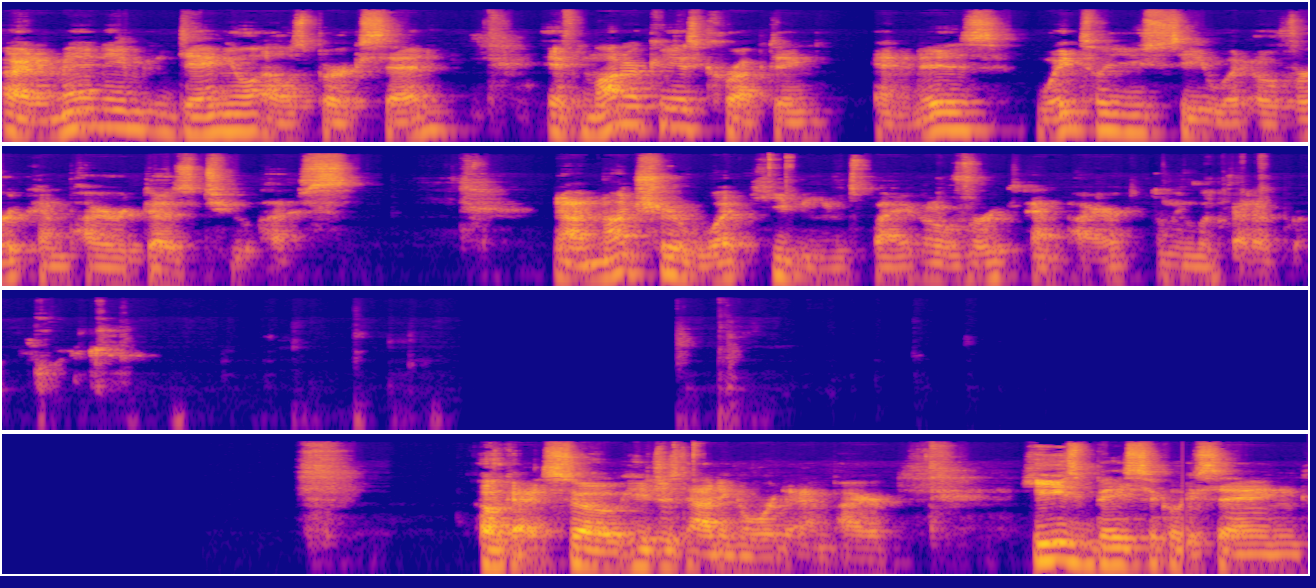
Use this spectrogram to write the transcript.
All right, a man named Daniel Ellsberg said, If monarchy is corrupting, and it is, wait till you see what overt empire does to us. Now, I'm not sure what he means by overt empire. Let me look that up real quick. Okay, so he's just adding a word to empire. He's basically saying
